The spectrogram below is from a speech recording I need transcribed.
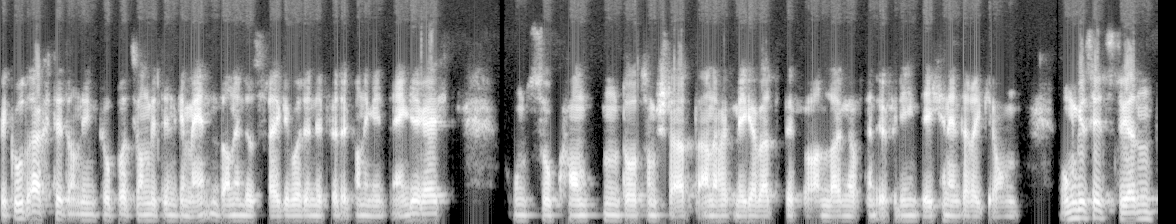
begutachtet und in Kooperation mit den Gemeinden dann in das frei gewordene Förderkontingent eingereicht. Und so konnten dort zum Start eineinhalb Megawatt PV-Anlagen auf den öffentlichen Dächern in der Region umgesetzt werden.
